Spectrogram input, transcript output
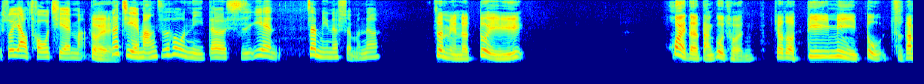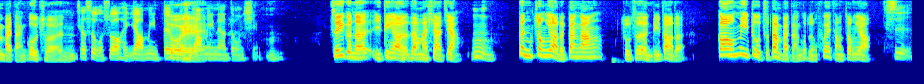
所以要抽签嘛，对。那解盲之后，你的实验证明了什么呢？证明了对于坏的胆固醇叫做低密度脂蛋白胆固醇，就是我说很要命，对我很要命那个东西，嗯。这个呢，一定要让它下降。嗯，更重要的，刚刚主持人提到的高密度脂蛋白胆固醇非常重要。是，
